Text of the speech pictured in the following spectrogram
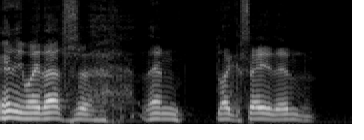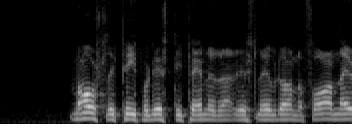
anyway, that's uh, then, like I say, then mostly people just depended on, just lived on the farm. They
